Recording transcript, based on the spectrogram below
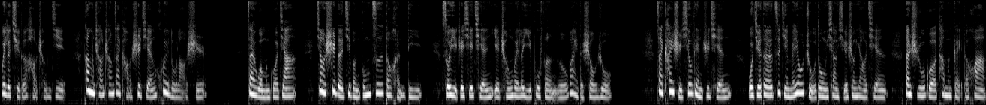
为了取得好成绩，他们常常在考试前贿赂老师。在我们国家，教师的基本工资都很低，所以这些钱也成为了一部分额外的收入。在开始修炼之前，我觉得自己没有主动向学生要钱，但是如果他们给的话，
